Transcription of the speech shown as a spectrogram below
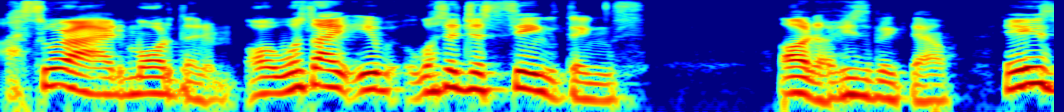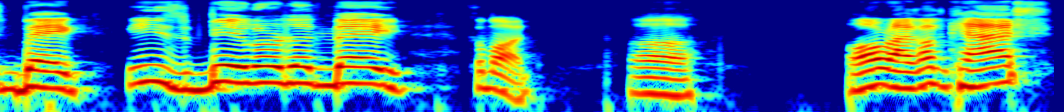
I swear I had more than him. Or was I was I just seeing things? Oh no, he's big now. He's big. He's bigger than me. Come on. Uh Alright, I got cash.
